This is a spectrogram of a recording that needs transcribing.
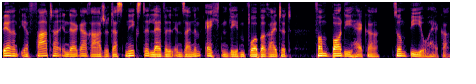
während ihr Vater in der Garage das nächste Level in seinem echten Leben vorbereitet, vom Bodyhacker zum Biohacker.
